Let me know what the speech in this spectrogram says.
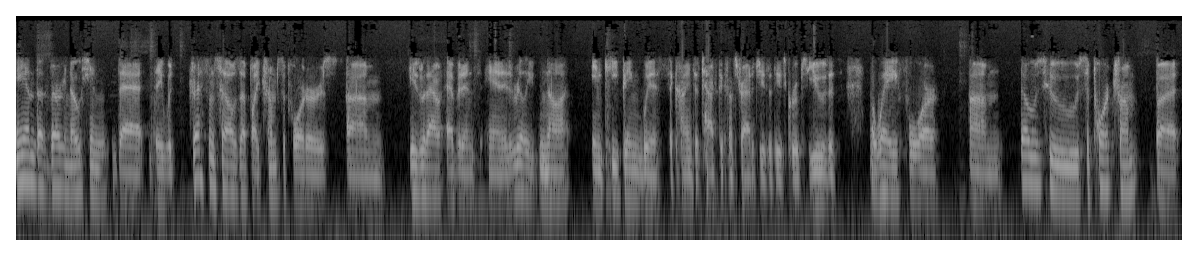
And the very notion that they would dress themselves up like Trump supporters um, is without evidence and is really not in keeping with the kinds of tactics and strategies that these groups use. It's a way for um, those who support Trump but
